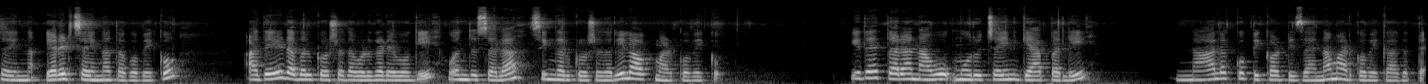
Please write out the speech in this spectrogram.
ಚೈನ್ನ ಎರಡು ಚೈನ್ನ ತಗೋಬೇಕು. ಅದೇ ಡಬಲ್ ಕ್ರೋಶದ ಒಳಗಡೆ ಹೋಗಿ ಒಂದು ಸಲ ಸಿಂಗಲ್ ಕ್ರೋಶದಲ್ಲಿ ಲಾಕ್ ಮಾಡ್ಕೋಬೇಕು. ಇದೇ ಥರ ನಾವು ಮೂರು ಚೈನ್ ಗ್ಯಾಪಲ್ಲಿ ನಾಲ್ಕು ಪಿಕಾಟ್ ಡಿಸೈನ್ನ ಮಾಡ್ಕೋಬೇಕಾಗುತ್ತೆ.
